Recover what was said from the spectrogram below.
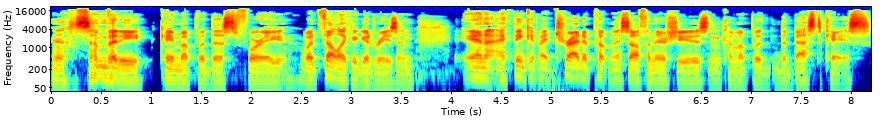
Somebody came up with this for a what felt like a good reason. And I think if I try to put myself in their shoes and come up with the best case,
